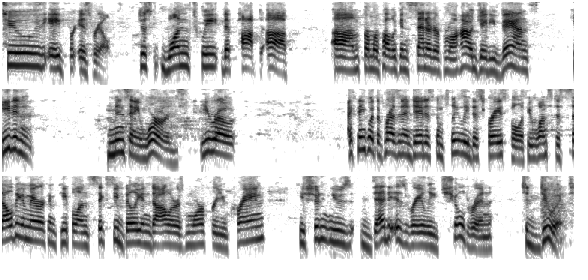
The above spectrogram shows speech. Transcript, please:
to the aid for Israel. Just one tweet that popped up um, from Republican Senator from Ohio, J.D. Vance, he didn't mince any words. He wrote, I think what the president did is completely disgraceful. If he wants to sell the American people on $60 billion more for Ukraine, he shouldn't use dead Israeli children to do it,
